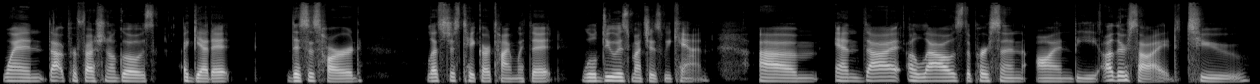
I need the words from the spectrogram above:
when that professional goes, I get it. This is hard. Let's just take our time with it. We'll do as much as we can. Um, and that allows the person on the other side to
